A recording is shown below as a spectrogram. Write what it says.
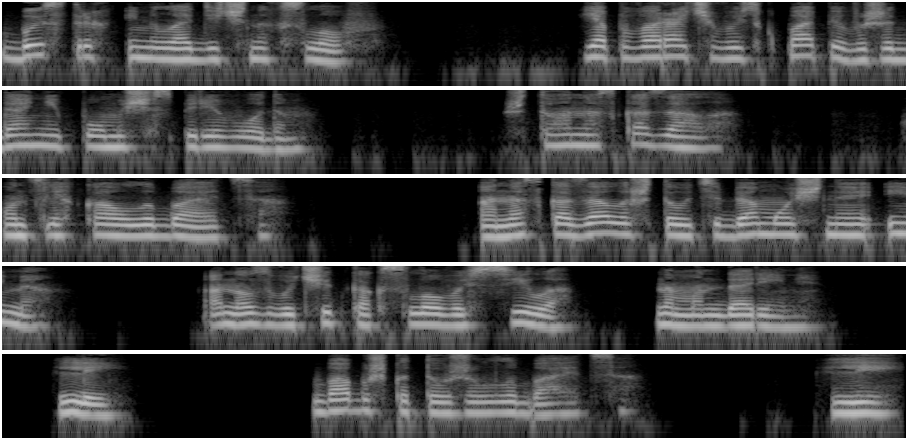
быстрых и мелодичных слов — я поворачиваюсь к папе в ожидании помощи с переводом. Что она сказала? Он слегка улыбается. Она сказала, что у тебя мощное имя. Оно звучит как слово «сила» на мандарине. Ли. Бабушка тоже улыбается. Ли.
